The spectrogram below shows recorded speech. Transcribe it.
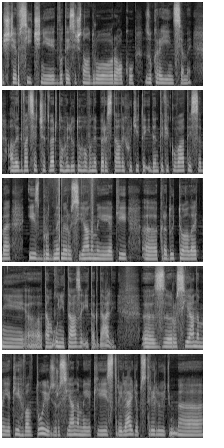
ще в січні 2002 року з українцями. Але 24 лютого вони перестали хотіти ідентифікувати себе із брудними росіянами, які е, крадуть туалетні е, там унітази і так далі. Е, з росіянами, які гвалтують, з росіянами, які стріляють, обстрілюють е,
